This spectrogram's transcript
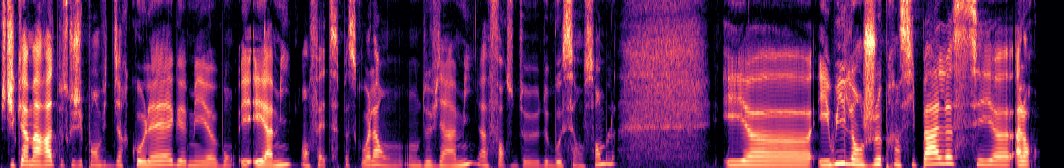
Je dis camarades parce que j'ai pas envie de dire collègues, mais bon, et, et amis en fait, parce que voilà, on, on devient amis à force de, de bosser ensemble. Et, euh, et oui, l'enjeu principal, c'est euh, alors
